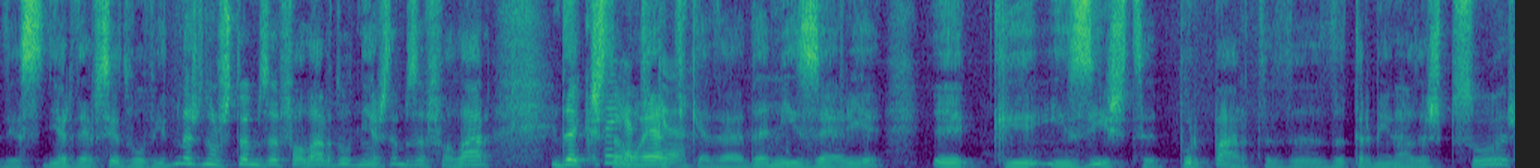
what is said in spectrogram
desse dinheiro deve ser devolvido, mas não estamos a falar do dinheiro, estamos a falar da questão da ética, ética da, da, miséria eh, que existe por parte de determinadas pessoas,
